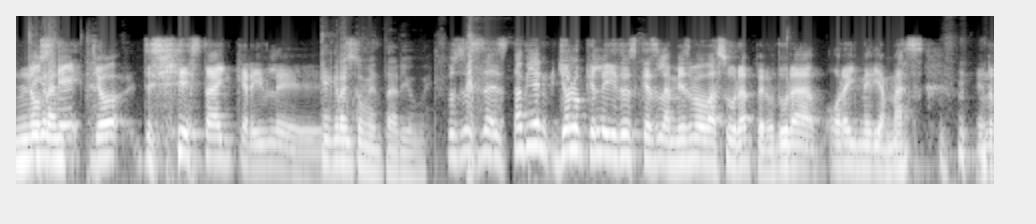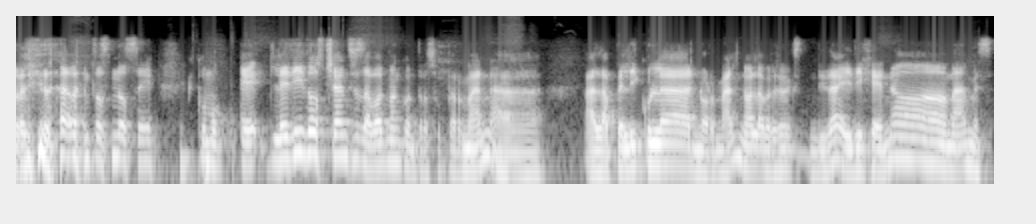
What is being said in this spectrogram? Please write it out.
No sé, yo sí está increíble. Qué gran comentario, güey. Pues está bien. Yo lo que he leído es que es la misma basura, pero dura hora y media más, en realidad. Entonces no sé. Como que le di dos chances a Batman contra Superman, a a la película normal, no a la versión extendida, y dije, no mames,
